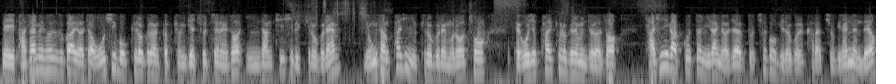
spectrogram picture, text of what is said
네, 바사미 선수가 여자 55kg급 경기에 출전해서 인상 71kg, 용상 86kg으로 총 158kg을 들어서 자신이 갖고 있던 이란 여자 역도 최고 기록을 갈아치우긴 했는데요.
